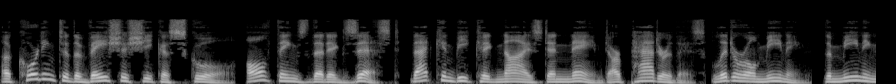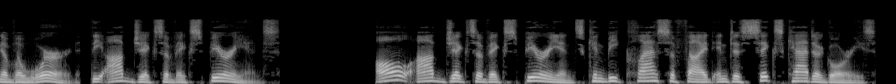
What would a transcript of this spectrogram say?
According to the Vaisheshika school, all things that exist, that can be cognized and named are padarthas literal meaning, the meaning of a word, the objects of experience. All objects of experience can be classified into six categories:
